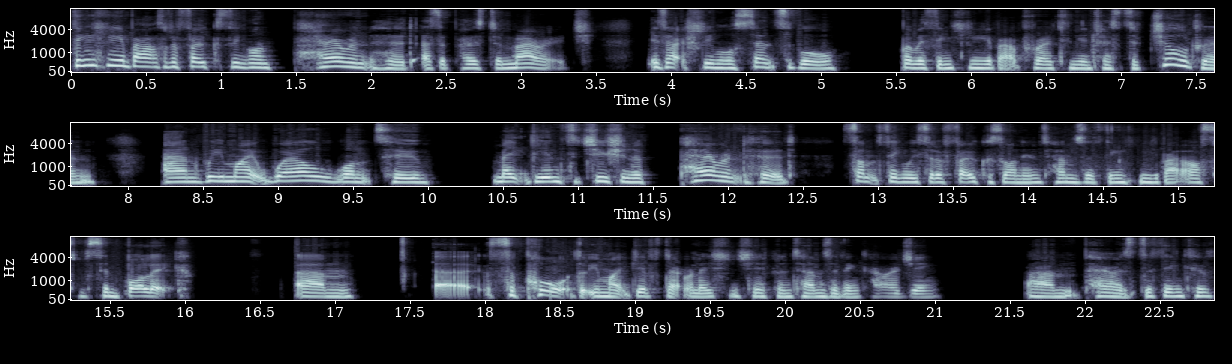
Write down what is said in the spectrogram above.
thinking about sort of focusing on parenthood as opposed to marriage is actually more sensible when we're thinking about promoting the interests of children. And we might well want to make the institution of parenthood something we sort of focus on in terms of thinking about our sort of symbolic um, uh, support that we might give to that relationship in terms of encouraging um, parents to think of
